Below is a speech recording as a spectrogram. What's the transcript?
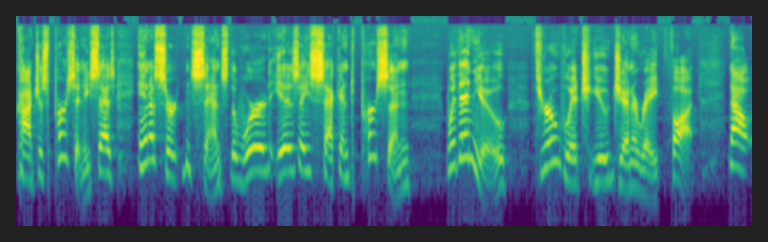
conscious person. He says, in a certain sense, the word is a second person within you through which you generate thought. Now,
